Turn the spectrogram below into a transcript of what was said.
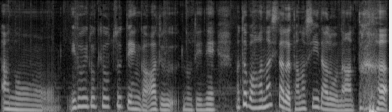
あのいろいろ共通点があるのでね、まあ、多分話したら楽しいだろうなとか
